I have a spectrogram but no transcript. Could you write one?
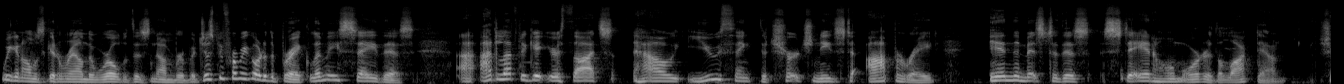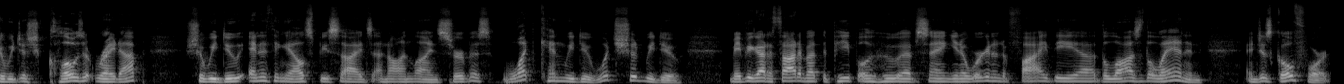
we can almost get around the world with this number. But just before we go to the break, let me say this. Uh, I'd love to get your thoughts how you think the church needs to operate in the midst of this stay at home order, the lockdown. Should we just close it right up? Should we do anything else besides an online service? What can we do? What should we do? Maybe you got a thought about the people who have saying, you know, we're going to defy the uh, the laws of the land and and just go for it.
